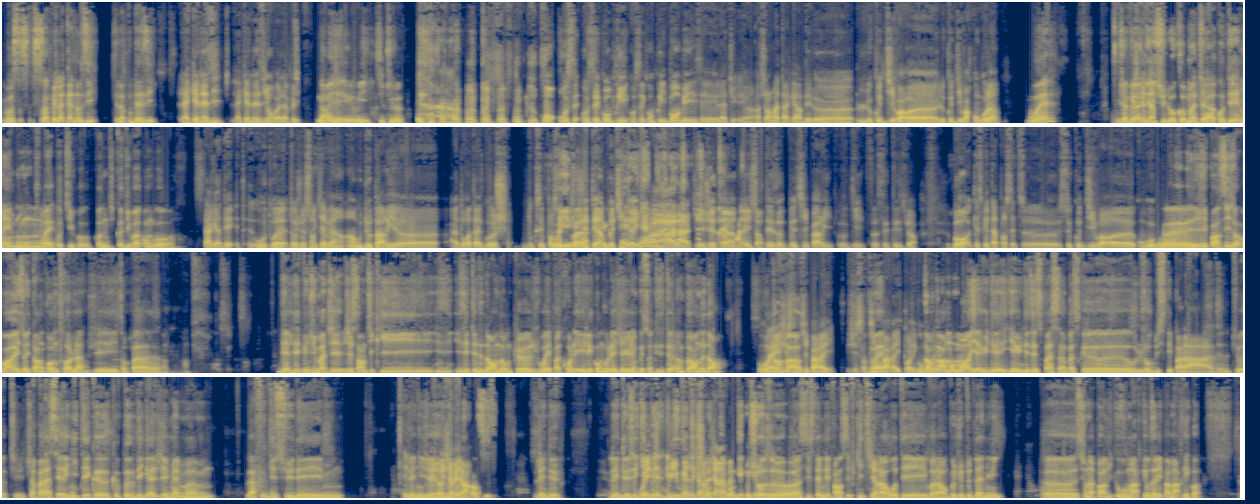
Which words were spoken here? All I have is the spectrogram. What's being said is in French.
Bon, ça, ça s'appelle la aussi. C'est la Coupe d'Asie. La Canasie, la Canasie, on va l'appeler. Non mais oui, si tu veux. Bon, on s'est, on s'est compris, on s'est compris. Bon, mais euh, là, tu, euh, rassure-moi, t'as regardé le, le Côte d'Ivoire, euh, le Côte d'Ivoire Congo là? Ouais. J'avais un sur le match à côté, mais mm, ouais, Côte d'Ivoire, Côte d'Ivoire, Congo. T'as regardé oh, toi, toi, je sens qu'il y avait un, un ou deux paris euh, à droite à gauche, donc c'est pour ça que tu voilà. jetais un petit œil. voilà, tu jetais un œil sur tes autres petits paris. Ok, ça c'était sûr. Bon, qu'est-ce que t'as pensé de ce, ce Côte d'Ivoire euh, Congo? Euh, j'ai pensé, ils ont, ouais, ils ont été en contrôle là. J'ai, ils ont pas. Dès le début du match, j'ai j'ai senti qu'ils ils, ils étaient dedans, donc euh, je voyais pas trop. les- Et les Congolais, j'ai eu l'impression qu'ils étaient un peu en dedans. Ouais, Autant j'ai par- senti pareil. J'ai senti Ouais. pareil pour les Congolais. par moment, il y a eu des, il y a eu des espaces, hein, parce que euh, aujourd'hui, c'était pas la, tu vois, tu, tu as pas la sérénité que que peuvent dégager même euh, l'Afrique du Sud et et le Nigeria. niveau Nigeria. défensif. Les deux. Les deux équipes, Oui, oui, oui, dégageaient tu quand, quand même quelque chose, euh, un système défensif qui tient la route et voilà, on peut jouer toute la nuit. Euh, si on n'a pas envie que vous marquez, vous n'allez pas marquer quoi.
